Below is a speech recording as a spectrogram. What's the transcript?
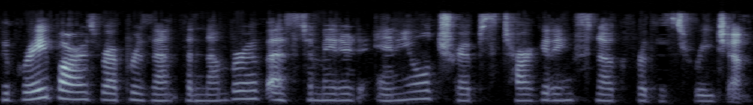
The gray bars represent the number of estimated annual trips targeting snook for this region.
